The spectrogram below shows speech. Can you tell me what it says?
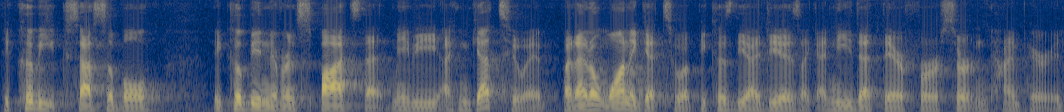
It could be accessible. It could be in different spots that maybe I can get to it, but I don't want to get to it because the idea is like I need that there for a certain time period.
